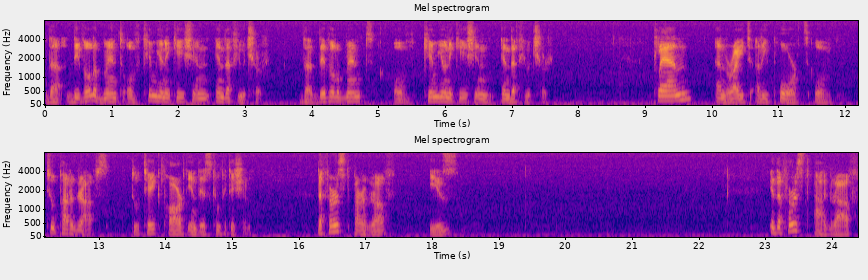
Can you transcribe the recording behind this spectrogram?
The Development of Communication in the Future. The Development of Communication in the Future. Plan and write a report of two paragraphs to take part in this competition. The first paragraph is In the first paragraph,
